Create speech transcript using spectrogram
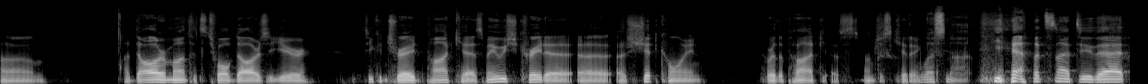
Um, a dollar a month. It's twelve dollars a year. So you can trade podcasts. Maybe we should create a a, a shit coin for the podcast. I'm just kidding. Let's not. yeah, let's not do that.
